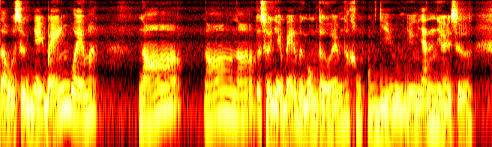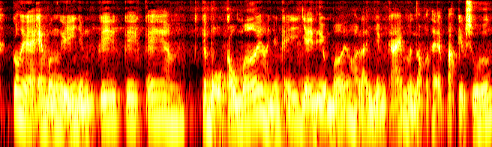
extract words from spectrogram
đầu cái sự nhạy bén của em á nó nó nó cái sự nhạy bén về ngôn từ em nó không còn nhiều như nhanh như ngày xưa. Có nghĩa là em vẫn nghĩ những cái cái cái um, cái bộ câu mới hoặc những cái giai điệu mới hoặc là những cái mình nó có thể bắt kịp xu hướng.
